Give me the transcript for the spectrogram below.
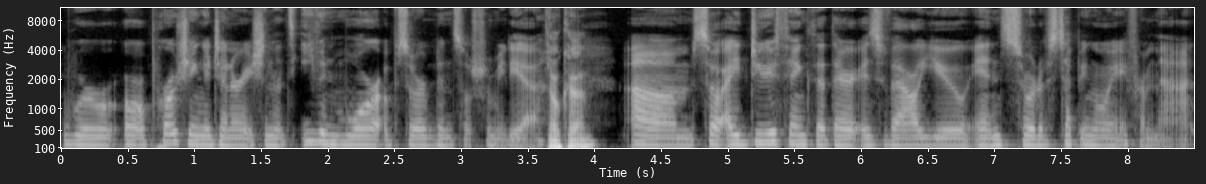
we're approaching a generation that's even more absorbed in social media. Okay. Um, so I do think that there is value in sort of stepping away from that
